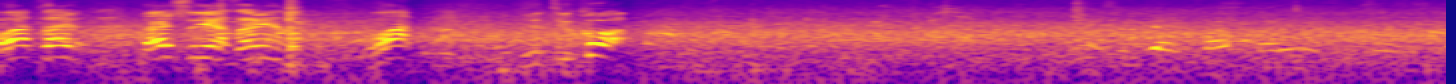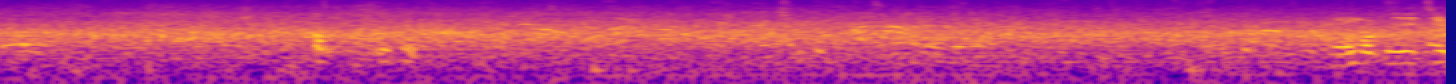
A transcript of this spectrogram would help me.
Влад, зам... дай судья, замена! Влад! Литвико! Он мог не идти.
